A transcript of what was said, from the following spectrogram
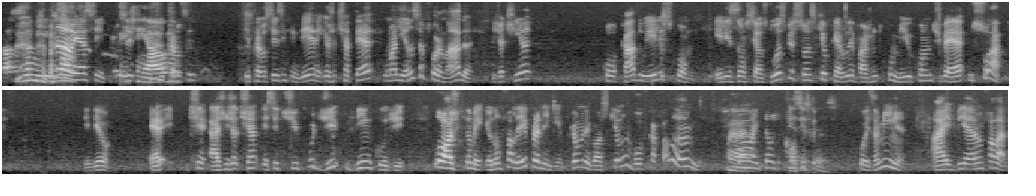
Nossos amigos. Não, é assim, pra vocês, Christian e para vocês entenderem, eu já tinha até uma aliança formada e já tinha colocado eles como eles vão ser as duas pessoas que eu quero levar junto comigo quando tiver o swap. Entendeu? Era, tinha- a gente já tinha esse tipo de vínculo de. Lógico também, eu não falei para ninguém, porque é um negócio que eu não vou ficar falando. É. então já fiz isso, certeza. coisa minha. Aí vieram falaram:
